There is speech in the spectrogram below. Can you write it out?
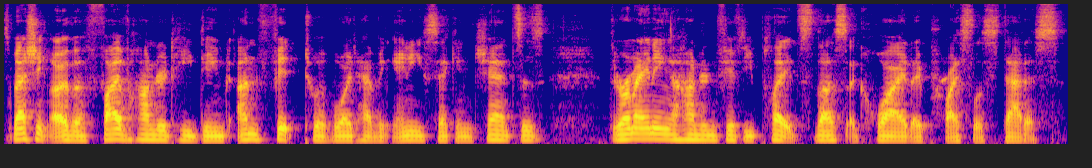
smashing over 500 he deemed unfit to avoid having any second chances. The remaining 150 plates thus acquired a priceless status.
